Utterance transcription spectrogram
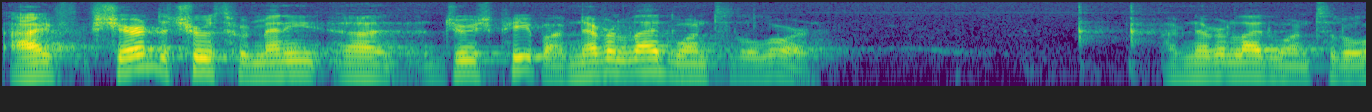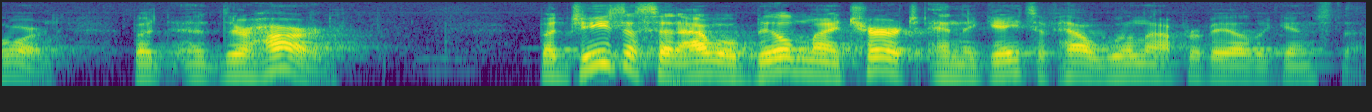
I've shared the truth with many uh, Jewish people. I've never led one to the Lord. I've never led one to the Lord. But uh, they're hard. But Jesus said, I will build my church, and the gates of hell will not prevail against it.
